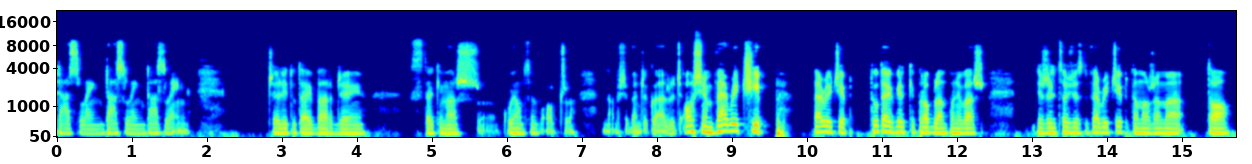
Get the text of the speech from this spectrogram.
dazzling, dazzling, dazzling. Czyli tutaj bardziej z takim aż kującym w oczy nam się będzie kojarzyć. 8. Very cheap, very cheap. Tutaj wielki problem, ponieważ jeżeli coś jest very cheap, to możemy to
